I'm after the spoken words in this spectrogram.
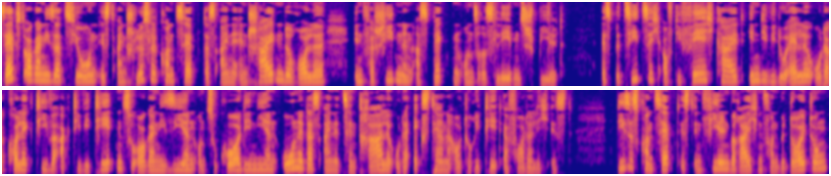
Selbstorganisation ist ein Schlüsselkonzept, das eine entscheidende Rolle in verschiedenen Aspekten unseres Lebens spielt. Es bezieht sich auf die Fähigkeit, individuelle oder kollektive Aktivitäten zu organisieren und zu koordinieren, ohne dass eine zentrale oder externe Autorität erforderlich ist. Dieses Konzept ist in vielen Bereichen von Bedeutung,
